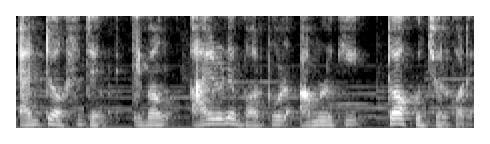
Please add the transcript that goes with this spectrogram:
অ্যান্টিঅক্সিডেন্ট এবং আয়রনে ভরপুর আমলকি ত্বক উজ্জ্বল করে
